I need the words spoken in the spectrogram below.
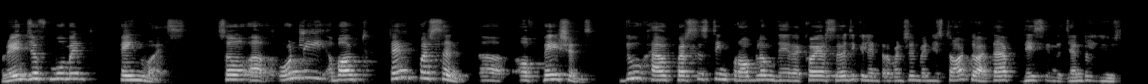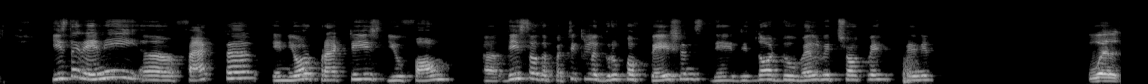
range of movement, pain-wise. So uh, only about 10% uh, of patients do have persisting problem. They require surgical intervention when you start to adapt this in the general use. Is there any uh, factor in your practice you found uh, these are the particular group of patients they did not do well with shockwave? training? Well,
